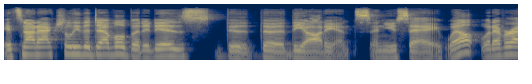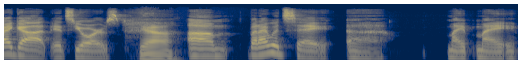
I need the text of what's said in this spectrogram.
it's not actually the devil, but it is the the the audience and you say, "Well, whatever I got, it's yours." Yeah. Um but I would say uh my my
